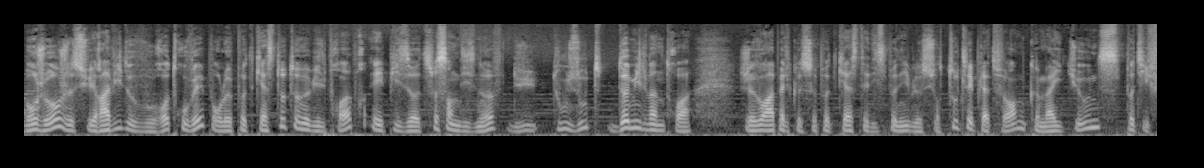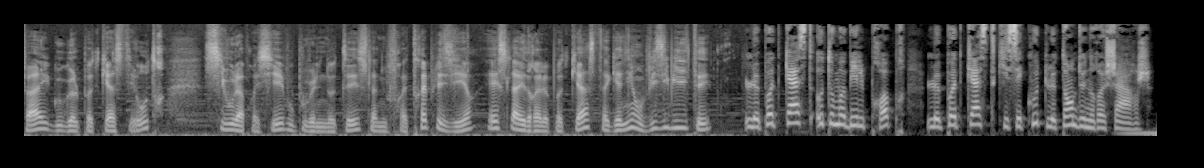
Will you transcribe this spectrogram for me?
Bonjour, je suis ravi de vous retrouver pour le podcast Automobile Propre, épisode 79 du 12 août 2023. Je vous rappelle que ce podcast est disponible sur toutes les plateformes comme iTunes, Spotify, Google Podcast et autres. Si vous l'appréciez, vous pouvez le noter, cela nous ferait très plaisir et cela aiderait le podcast à gagner en visibilité. Le podcast Automobile Propre, le podcast qui s'écoute le temps d'une recharge.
